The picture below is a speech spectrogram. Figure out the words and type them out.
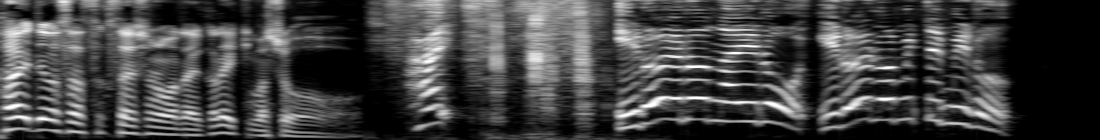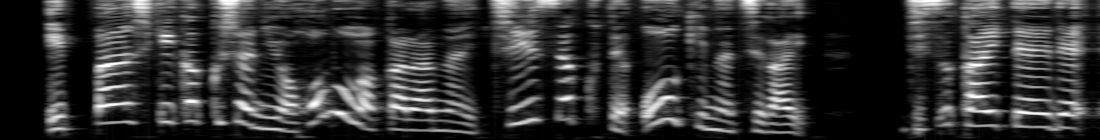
はい、では早速最初の話題からいきましょう。はい。いろいろな色をいろいろ見てみる。一般色覚者にはほぼわからない小さくて大きな違い。実改定で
